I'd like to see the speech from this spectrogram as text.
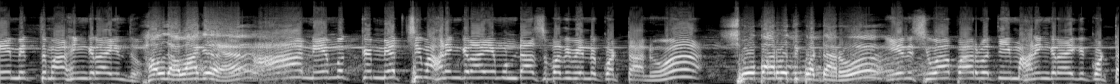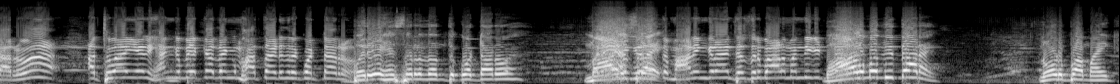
ನೇಮಿತ್ತು ಮಹಲಿಂಗರಾಯಂದು. ಹೌದು ಅವಾಗ ಆ ನೇಮಕ್ಕೆ ಮೆಚ್ಚಿ ಮಹಲಿಂಗರಾಯ ಮುಂಡಾಸ ಪದವಿಯನ್ನು ಕೊಟ್ಟಾನು. ಶಿವಪಾರ್ವತಿ ಕೊಟ್ಟಾರು? ಏನು ಶಿವಪಾರ್ವತಿ ಮಹಲಿಂಗರಾಯಿಗೆ ಕೊಟ್ಟಾರು? ಅಥವಾ ಏನು ಹೆಂಗ್ ಬೇಕಾದಂಗ ಮಾತಾಡಿದ್ರೆ ಕೊಟ್ಟಾರು? ಬರೇ ಹೆಸರದಂತ ಕೊಟ್ಟಾರು? ಮಾಳಿಂಗರಾಯ್ ಮಾಳಿಂಗರಾಯ ಅಂತ ಹೆಸರು ಬಹಳ ಮಂದಿಗೆ ಇಟ್ಟ. ಬಹಳ ಮಂದಿ ಇದ್ದಾರೆ. ನೋಡಪ್ಪ ಮೈಕ್.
